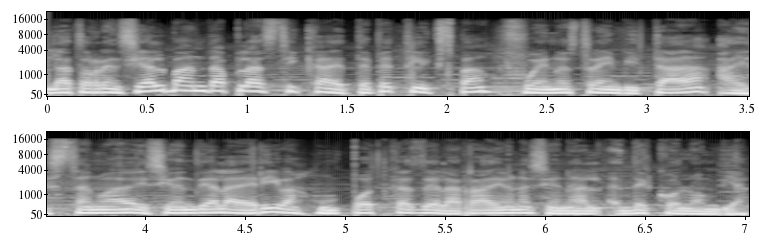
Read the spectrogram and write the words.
La torrencial banda plástica de Tepetlixpa fue nuestra invitada a esta nueva edición de A la Deriva, un podcast de la Radio Nacional de Colombia.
